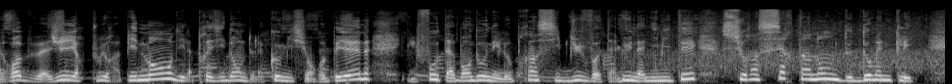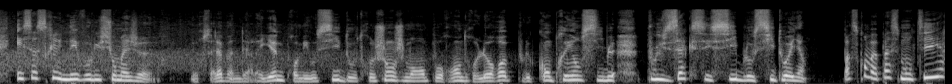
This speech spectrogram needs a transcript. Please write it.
l'Europe veut agir plus rapidement, dit la présidente de la Commission européenne, il faut abandonner le principe du vote à l'unanimité sur un certain nombre de domaines clés. Et ça serait une évolution majeure. Ursula von der Leyen promet aussi d'autres changements pour rendre l'Europe plus compréhensible, plus accessible aux citoyens. Parce qu'on va pas se mentir,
